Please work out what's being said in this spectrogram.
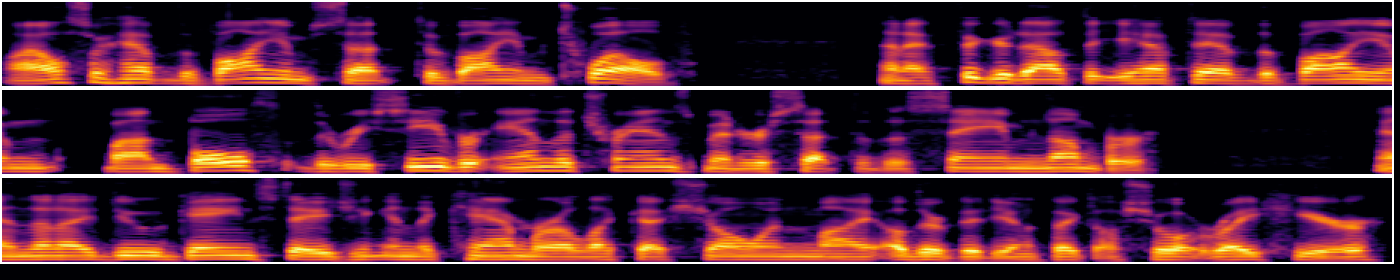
I also have the volume set to volume 12. And I figured out that you have to have the volume on both the receiver and the transmitter set to the same number. And then I do gain staging in the camera like I show in my other video. In fact, I'll show it right here.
